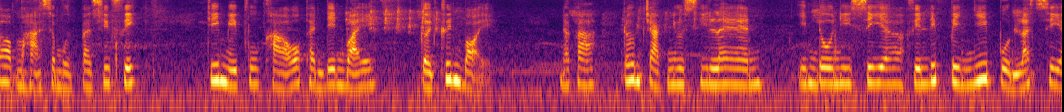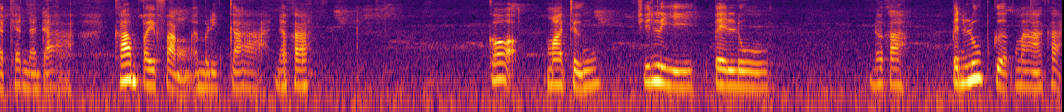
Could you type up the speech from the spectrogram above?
รอบๆ มหาสมุทรแปซิฟิก ที่มีภูเขาแผ่นดินไหวเกิดขึ้นบ่อยนะคะ เริ่มจากนิวซีแลนด์ อินโดนีเซีย ฟิลิปปินส์ญี่ปุ่น รัสเซีย แคนาดา ข้ามไปฝั่งอเมริกานะคะ ก็มาถึง ชิลี เปรูนะคะ เป็นรูปเกือกมาค่ะ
